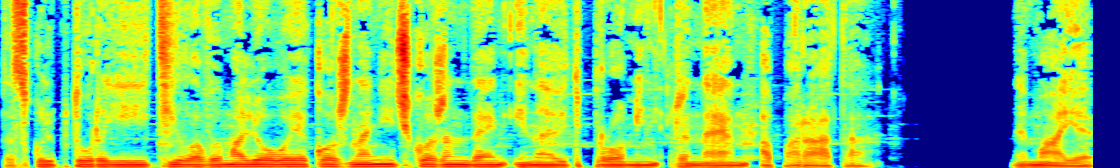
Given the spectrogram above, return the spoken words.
та скульптури її тіла вимальовує кожна ніч, кожен день і навіть промінь рентген апарата. Немає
